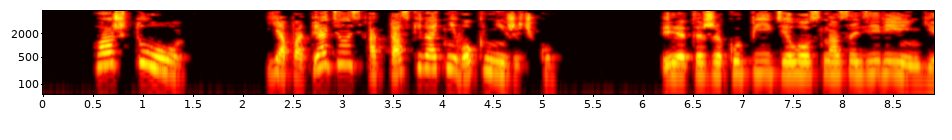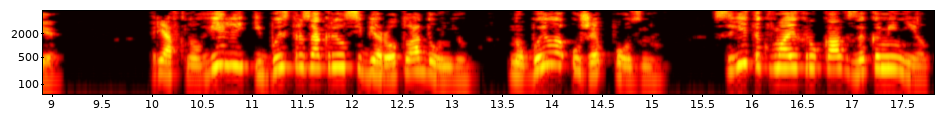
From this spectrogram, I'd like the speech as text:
— А что? Я попятилась, оттаскивая от него книжечку. — Это же купите лос на деньги! Рявкнул Вилли и быстро закрыл себе рот ладонью, но было уже поздно. Свиток в моих руках закаменел,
